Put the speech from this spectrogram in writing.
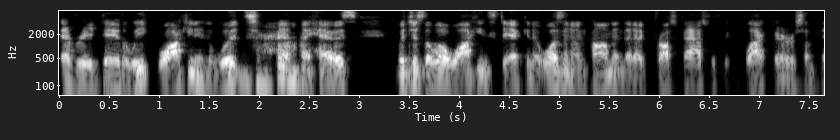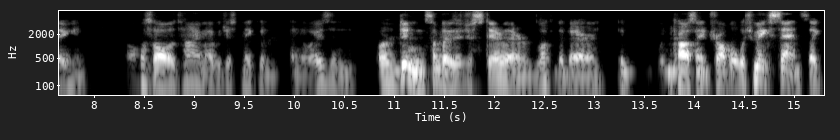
every day of the week walking in the woods around my house with just a little walking stick and it wasn't uncommon that i'd cross paths with like a black bear or something and almost all the time i would just make a, a noise and or didn't. Sometimes I just stare there and look at the bear, and it wouldn't cause any trouble, which makes sense. Like,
